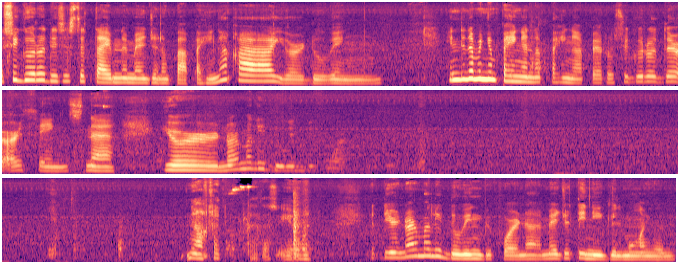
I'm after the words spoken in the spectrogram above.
siguro this is the time na medyo nagpapahinga ka, you're doing, hindi naman yung pahinga na pahinga, pero siguro there are things na you're normally doing before. Nakakit, tapos yun. You're normally doing before na medyo tinigil mo ngayon.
